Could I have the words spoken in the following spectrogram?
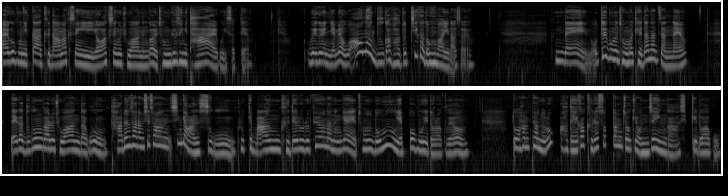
알고 보니까 그 남학생이 여학생을 좋아하는 걸 전교생이 다 알고 있었대요. 왜 그랬냐면 워낙 누가 봐도 티가 너무 많이 나서요. 근데 어떻게 보면 정말 대단하지 않나요? 내가 누군가를 좋아한다고 다른 사람 시선 신경 안 쓰고 그렇게 마음 그대로를 표현하는 게 저는 너무 예뻐 보이더라고요. 또 한편으로 아, 내가 그랬었던 적이 언제인가 싶기도 하고.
